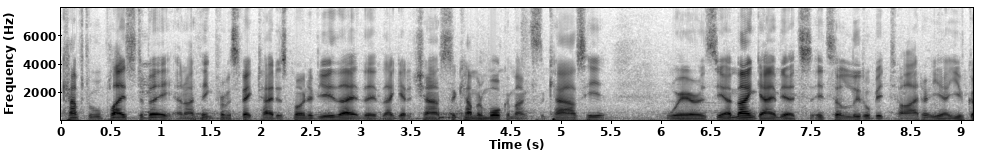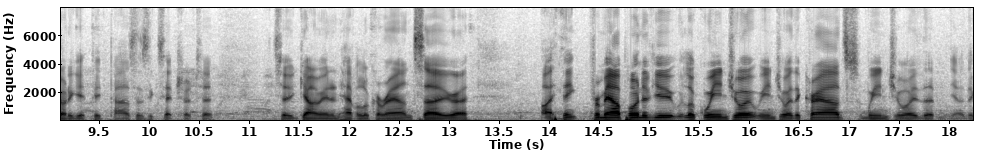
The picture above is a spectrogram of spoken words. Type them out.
comfortable place to be. And I think from a spectator's point of view, they, they, they get a chance to come and walk amongst the cars here. Whereas, you know, main game, yeah, it's it's a little bit tighter. You know, you've got to get pit passes, etc., to to go in and have a look around. So. Uh, I think from our point of view, look, we enjoy it. We enjoy the crowds. We enjoy the you know, the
